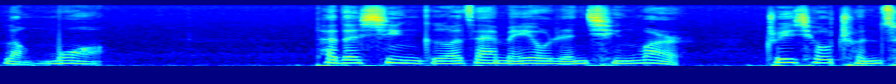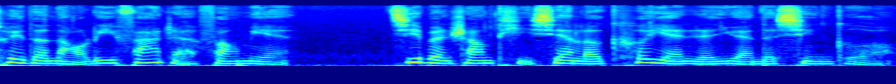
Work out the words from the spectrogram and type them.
冷漠。他的性格在没有人情味儿、追求纯粹的脑力发展方面，基本上体现了科研人员的性格。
